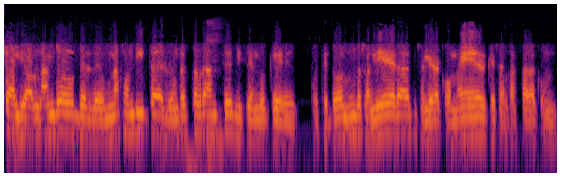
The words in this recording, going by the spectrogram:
salió hablando desde una fondita, desde un restaurante, diciendo que, pues, que todo el mundo saliera, que saliera a comer, que se abrazara con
